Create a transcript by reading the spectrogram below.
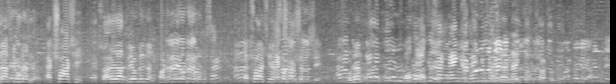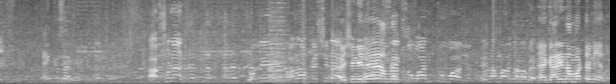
যাত্রী উঠেন একশো আশি। আরে যাত্রী উঠে যান একশো আশি একশো আশি। উঠেন। উঠেন, এই তো, 180 উঠেন। আর শোনেন যদি ভাড়া বেশি নিলে আমরা- ওয়ান এই নাম্বারে জানাবেন। এই গাড়ির নাম্বারটা নিয়ে নাও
